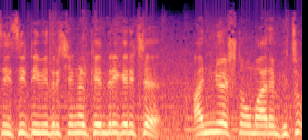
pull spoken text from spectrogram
സി സി ടി വി ദൃശ്യങ്ങൾ കേന്ദ്രീകരിച്ച് അന്വേഷണവും ആരംഭിച്ചു.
